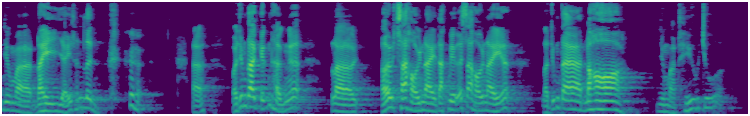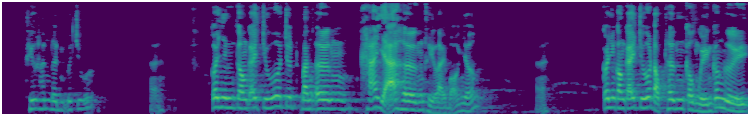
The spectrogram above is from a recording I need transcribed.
nhưng mà đầy dẫy thánh linh. à, và chúng ta cẩn thận á, là ở xã hội này, đặc biệt ở xã hội này á, là chúng ta no nhưng mà thiếu Chúa, thiếu thánh linh của Chúa. À, có những con cái Chúa Chúa ban ơn khá giả hơn thì lại bỏ nhóm. Có những con cái Chúa độc thân cầu nguyện có người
